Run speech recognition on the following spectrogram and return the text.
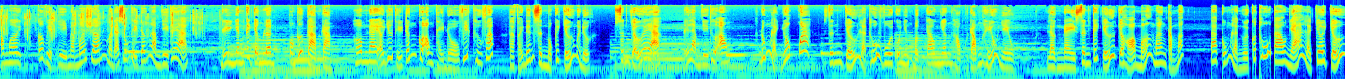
Ông ơi, có việc gì mà mới sớm mà đã xuống thị trấn làm gì thế ạ? À? Đi nhanh cái chân lên, còn cứ càm ràm. Hôm nay ở dưới thị trấn có ông thầy đồ viết thư pháp, ta phải đến xin một cái chữ mới được. Xin chữ ấy ạ? À? Để làm gì thưa ông? Đúng là dốt quá. Xin chữ là thú vui của những bậc cao nhân học rộng hiểu nhiều. Lần này xin cái chữ cho họ mở mang tầm mắt. Ta cũng là người có thú tao nhã là chơi chữ,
